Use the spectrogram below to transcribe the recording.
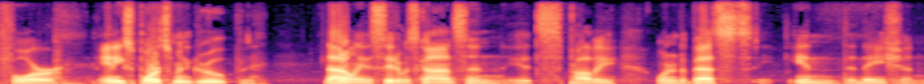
for any sportsman group, not only in the state of Wisconsin, it's probably one of the best in the nation.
